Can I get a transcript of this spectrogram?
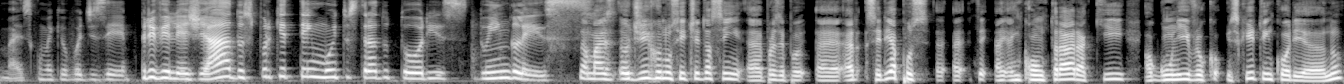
mais, como é que eu vou dizer, privilegiados porque tem muitos tradutores do inglês. Não, mas eu digo no sentido assim, é, por exemplo, é, seria poss- é, é, encontrar aqui algum livro escrito em coreano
